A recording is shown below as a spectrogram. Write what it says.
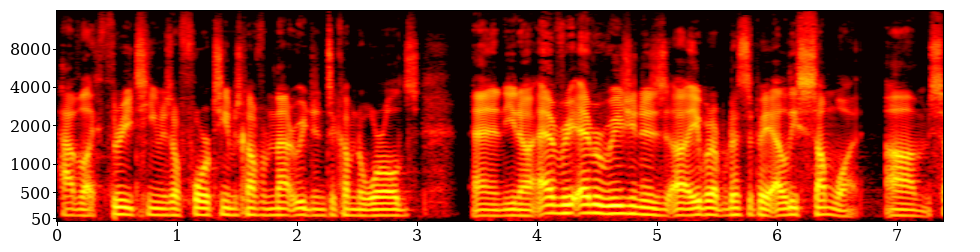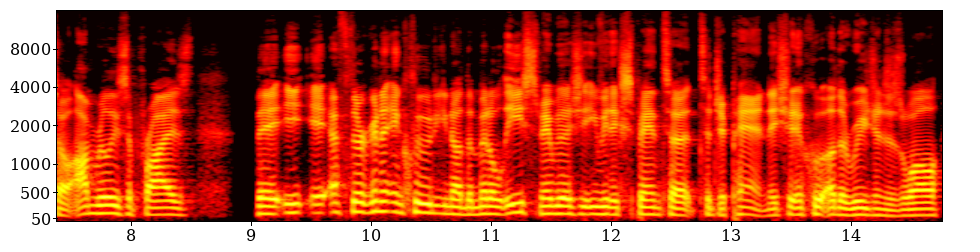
have like three teams or four teams come from that region to come to Worlds, and you know every every region is uh, able to participate at least somewhat. Um, so I'm really surprised they if they're going to include you know the Middle East, maybe they should even expand to to Japan. They should include other regions as well.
